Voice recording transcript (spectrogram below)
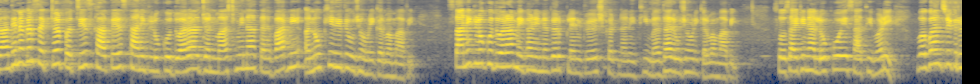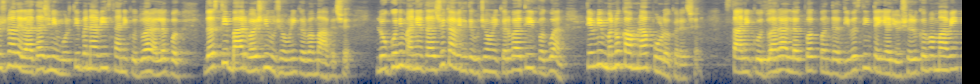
ગાંધીનગર સેક્ટર પચીસ ખાતે સ્થાનિક લોકો દ્વારા જન્માષ્ટમીના તહેવારની અનોખી રીતે ઉજવણી કરવામાં આવી. સ્થાનિક લોકો દ્વારા મેઘાણીનગર પ્લેન ક્રેશ ઘટનાની થીમ આધારે ઉજવણી કરવામાં આવી. સોસાયટીના લોકોએ સાથે મળી ભગવાન શ્રી કૃષ્ણ અને રાધાજીની મૂર્તિ બનાવી. સ્થાનિકો દ્વારા લગભગ દસથી બાર વર્ષની ઉજવણી કરવામાં આવે છે. લોકોની માન્યતા છે કે આવી રીતે ઉજવણી કરવાથી ભગવાન તેમની મનોકામના પૂર્ણ કરે છે. સ્થાનિકો દ્વારા લગભગ પંદર દિવસની તૈયારીઓ શરૂ કરવામાં આવી.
